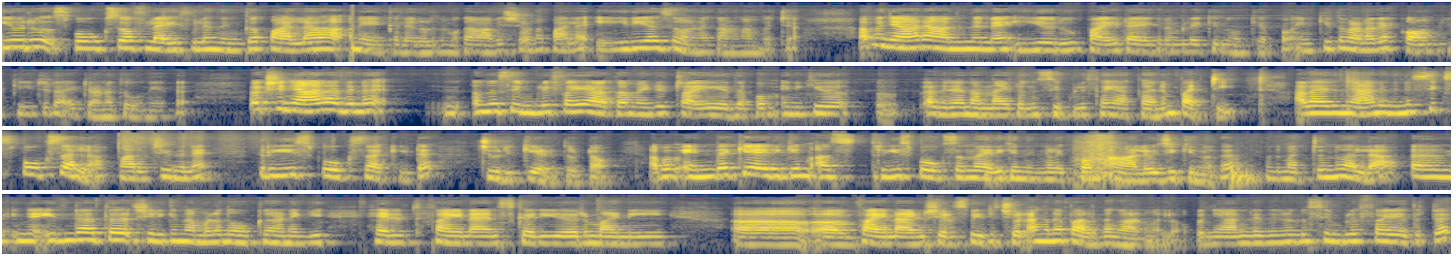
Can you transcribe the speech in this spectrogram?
ഈ ഒരു സ്പോക്സ് ഓഫ് ലൈഫിൽ നിങ്ങൾക്ക് പല മേഖലകൾ നമുക്ക് ആവശ്യമുള്ള പല ഏരിയാസുമാണ് കാണാൻ പറ്റുക. അപ്പം ഞാൻ ആദ്യം തന്നെ ഈ ഒരു പൈ ഡയഗ്രാമിലേക്ക് നോക്കിയപ്പോൾ എനിക്കിത് വളരെ കോംപ്ലിക്കേറ്റഡ് ആയിട്ടാണ് തോന്നിയത്. പക്ഷെ ഞാൻ അതിനെ ഒന്ന് സിംപ്ലിഫൈ ആക്കാൻ വേണ്ടി ട്രൈ ചെയ്തപ്പം എനിക്ക് അതിനെ നന്നായിട്ടൊന്ന് സിംപ്ലിഫൈ ആക്കാനും പറ്റി. അതായത് ഞാൻ ഇതിനെ സിക്സ് സ്പോക്സ് അല്ല മറിച്ച് ഇതിനെ ത്രീ സ്പോക്സ് ആക്കിയിട്ട് ചുരുക്കിയെടുത്തു കേട്ടോ അപ്പം എന്തൊക്കെയായിരിക്കും ആ ത്രീ സ്പോക്സ് എന്നായിരിക്കും നിങ്ങളിപ്പം ആലോചിക്കുന്നത്. അത് മറ്റൊന്നുമല്ല ഇതിന്റെ അകത്ത് ശരിക്കും നമ്മൾ നോക്കുകയാണെങ്കിൽ health finance career money financial spiritual അങ്ങനെ പലതും കാണുമല്ലോ. അപ്പോൾ ഞാൻ ഇതിനൊന്ന് സിംപ്ലിഫൈ ചെയ്തിട്ട്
